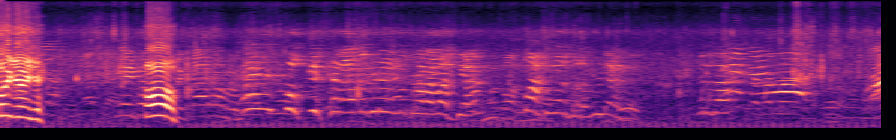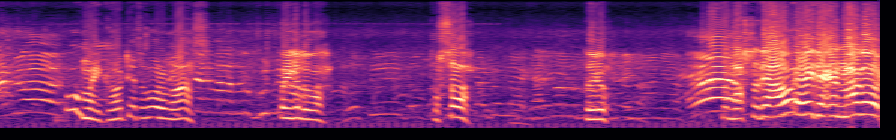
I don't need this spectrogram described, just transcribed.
ওই যে ওই যে। ও ও মাই গড এত বড় মাছ। কই গেল বা ধরছ ধরো। মাছটা দেওয়া এই দেখেন মাগর।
